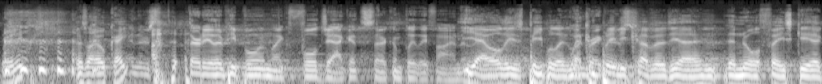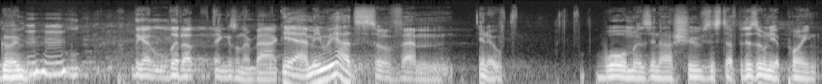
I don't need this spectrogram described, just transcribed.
Really? I was like, okay. And there's 30 other people in like full jackets that are completely fine. They're Yeah, all these people in like completely covered. Yeah, in their North Face gear, going. They got lit up things on their back. Yeah, I mean, we had sort of um, you know warmers in our shoes and stuff, but there's only a point.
